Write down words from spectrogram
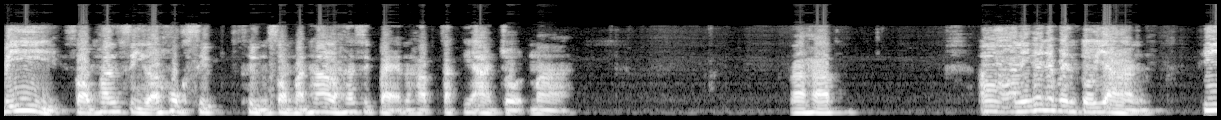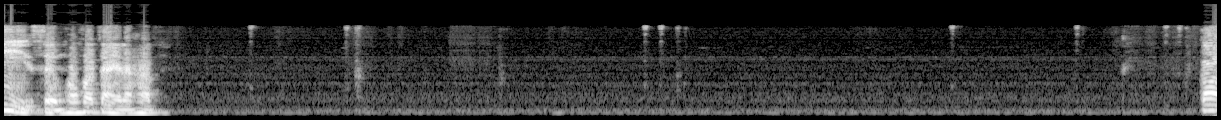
ปี 2460 ถึง 2558 นะครับ จากที่อ่านโจทย์มา นะครับอ่าอันนี้ก็จะเป็นตัวอย่างที่เสริมความเข้าใจนะครับก็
